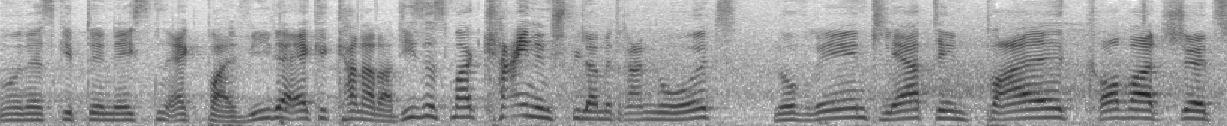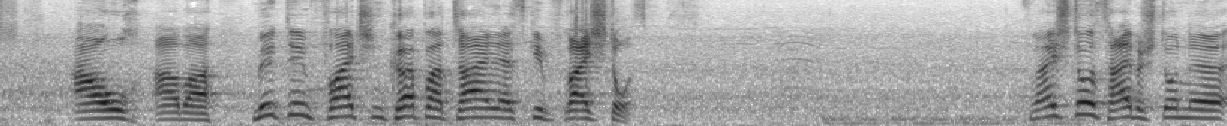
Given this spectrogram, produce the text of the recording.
Und es gibt den nächsten Eckball. Wieder Ecke Kanada. Dieses Mal keinen Spieler mit rangeholt. Lovren klärt den Ball. Kovacic auch, aber mit dem falschen Körperteil. Es gibt Freistoß. Freistoß, halbe Stunde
